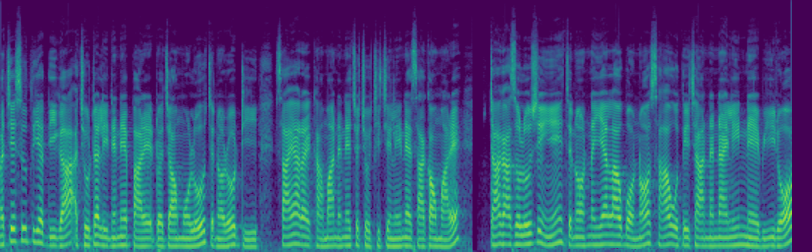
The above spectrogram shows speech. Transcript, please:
မချစ်စုတရက်တီကအချိုတက်လေးနည်းနည်းပါတဲ့အတွက်ကြောင့်မို့လို့ကျွန်တော်တို့ဒီစားရတဲ့အခါမှာနည်းနည်းချွတ်ချွတ်ချစ်ချင်းလေးနဲ့စားကောင်းပါတယ် ဒါကဆိုလို့ရှိရင်ကျွန်တော်2ရက်လောက်ပေါ့နော်စားကိုတေချာနနိုင်လေးနယ်ပြီးတော့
